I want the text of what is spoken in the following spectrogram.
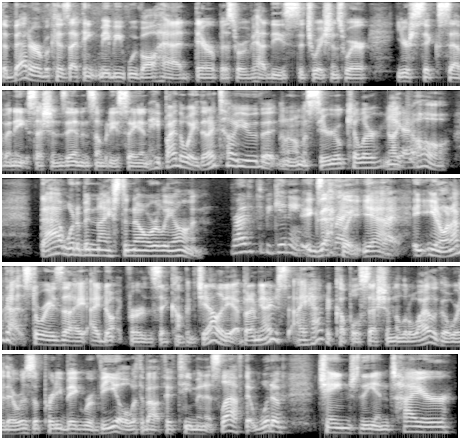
the better. Because I think maybe we've all had therapists or we've had these situations where you're six, seven, eight sessions in, and somebody's saying, "Hey, by the way, did I tell you that I don't know, I'm a serial killer?" You're like, Yeah. "Oh, that would have been nice to know early on." Right at the beginning. Exactly. Right, yeah. right. You know, and I've got stories that I, I don't for the sake of confidentiality, but I mean, I just I had a couple session a little while ago where there was a pretty big reveal with about 15 minutes left that would have changed the entire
